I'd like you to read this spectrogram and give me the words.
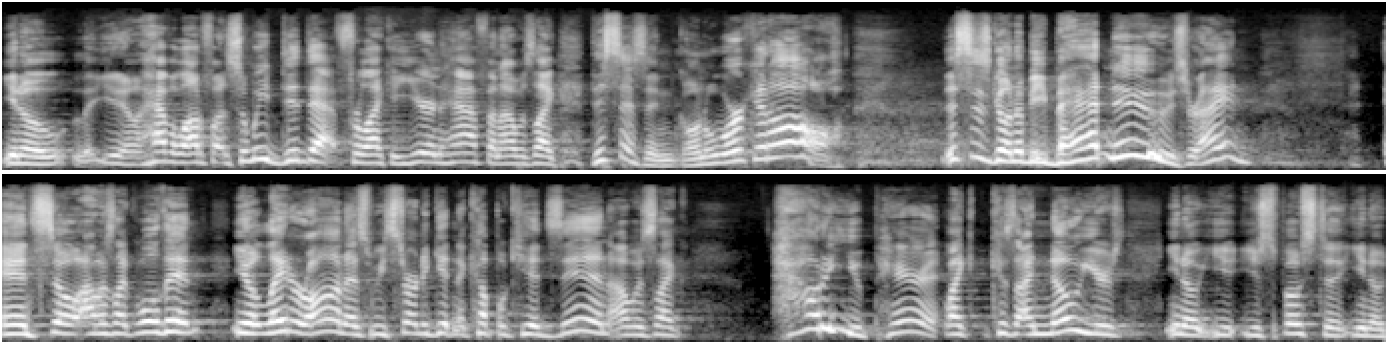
you know, you know, have a lot of fun. So we did that for like a year and a half, and I was like, this isn't going to work at all this is going to be bad news, right? And so I was like, well, then, you know, later on, as we started getting a couple kids in, I was like, how do you parent? Like, because I know you're, you know, you're supposed to, you know,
